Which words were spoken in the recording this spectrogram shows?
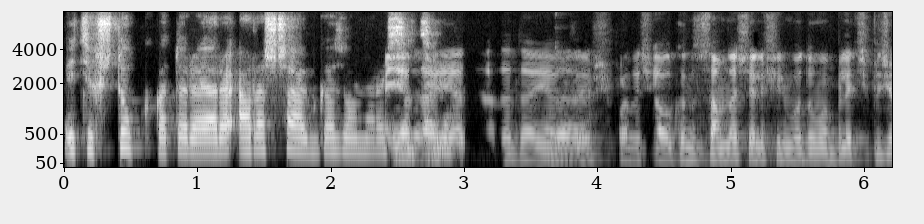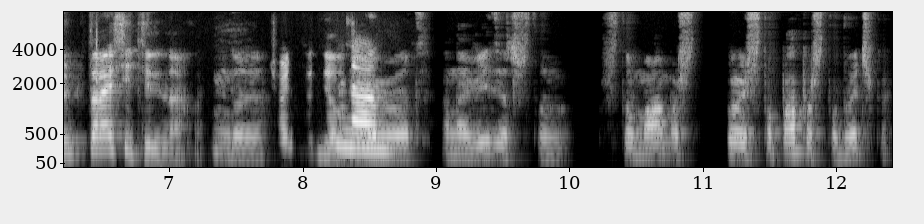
этих штук, которые орошают А Я, да, газонорастители. я, да, да, да, я Да. еще поначалу, когда в самом начале фильма думаю, блядь, причем тут раститель, нахуй. Да. Что они тут делают? Да. И вот она видит, что, что мама, что, ой, что папа, что дочка.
